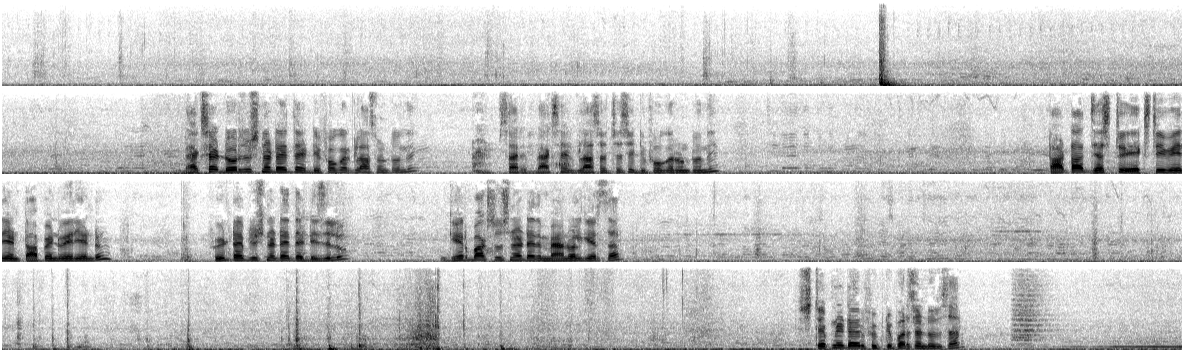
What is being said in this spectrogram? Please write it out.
బ్యాక్ సైడ్ డోర్ చూసినట్టయితే డిఫోగర్ గ్లాస్ ఉంటుంది. సారీ బ్యాక్ సైడ్ గ్లాస్ వచ్చేసి డిఫోగర్ ఉంటుంది. Tata Zest XT variant top end variant. Fuel type చూసినట్టయితే డీజిల్. గేర్ బాక్స్ చూసినట్టయితే manual gear sir. Stepney tyre fifty percent ఉంది sir.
